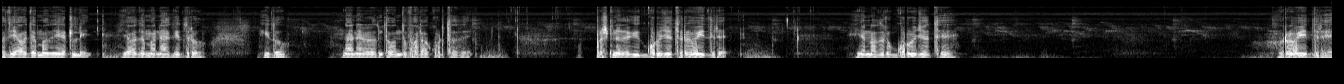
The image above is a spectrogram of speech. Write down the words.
ಅದು ಯಾವುದೇ ಮನೆ ಇರಲಿ, ಯಾವುದೇ ಮನೆ ಆಗಿದ್ದರೂ ಇದು ನಾನು ಹೇಳುವಂಥ ಒಂದು ಫಲ ಕೊಡ್ತದೆ. ಪ್ರಶ್ನೆದಾಗಿ ಗುರು ಜೊತೆ ರವಿ ಇದ್ದರೆ ಏನಾದರೂ ಗುರು ಜೊತೆ ರವಿ ಇದ್ದರೆ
